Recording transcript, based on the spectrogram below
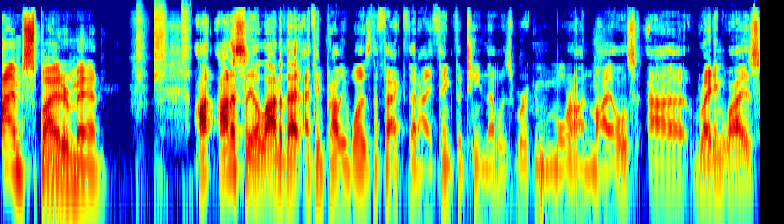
I'm Spider-Man. Honestly, a lot of that I think probably was the fact that I think the team that was working more on Miles, uh, writing wise,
